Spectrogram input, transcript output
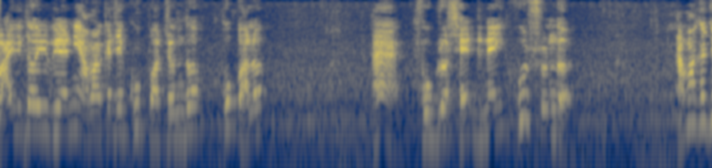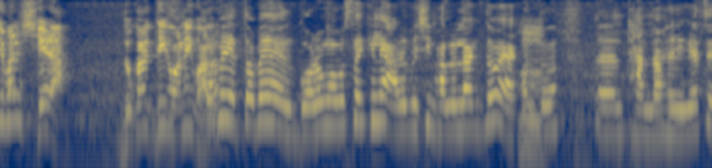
বাইরে তৈরি বিরিয়ানি আমার কাছে খুব পছন্দ খুব ভালো। হ্যাঁ উগ্র সেন্ট নেই খুব সুন্দর। আমার কাছে মানে সেরা। দোকানের থেকে অনেক ভালো। তবে তবে গরম অবস্থায় খেলে আরও বেশি ভালো লাগতো। এখন তো ঠান্ডা হয়ে গেছে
